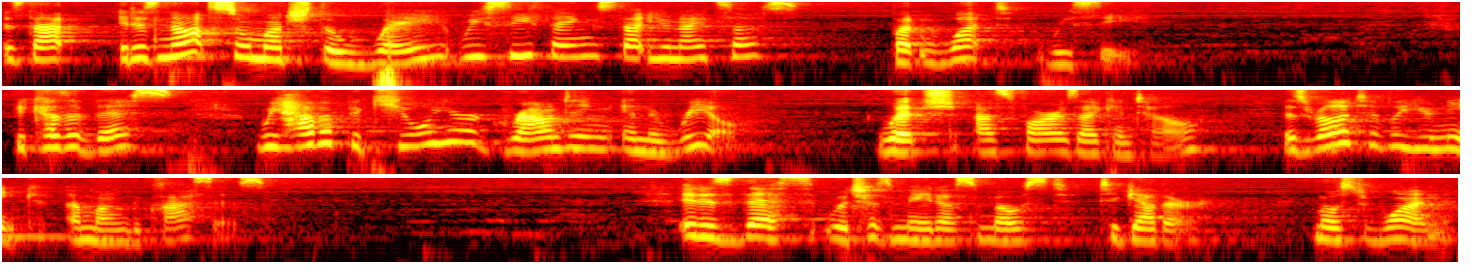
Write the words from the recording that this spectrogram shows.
is that it is not so much the way we see things that unites us, but what we see. Because of this, we have a peculiar grounding in the real, which, as far as I can tell, is relatively unique among the classes. It is this which has made us most together, most one,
